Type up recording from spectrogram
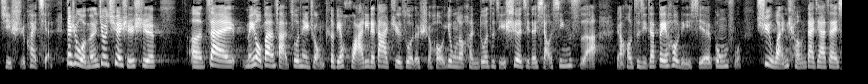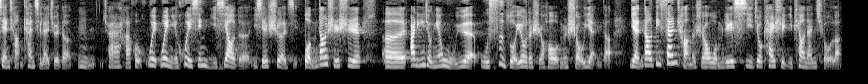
几十块钱，但是我们就确实是。呃，在没有办法做那种特别华丽的大制作的时候，用了很多自己设计的小心思啊，然后自己在背后的一些功夫去完成，大家在现场看起来觉得，嗯，却还还会为为你会心一笑的一些设计。我们当时是呃，二零一九年五月五四左右的时候，我们首演的，演到第三场的时候，我们这个戏就开始一票难求了，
